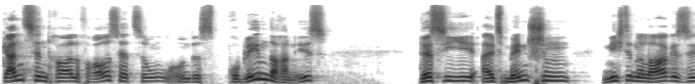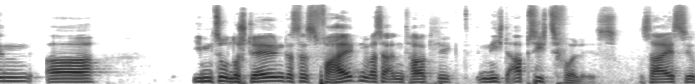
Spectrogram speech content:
ganz zentrale Voraussetzung und das Problem daran ist, dass sie als Menschen nicht in der Lage sind, äh, ihm zu unterstellen, dass das Verhalten, was er an den Tag legt, nicht absichtsvoll ist. Das heißt, äh,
